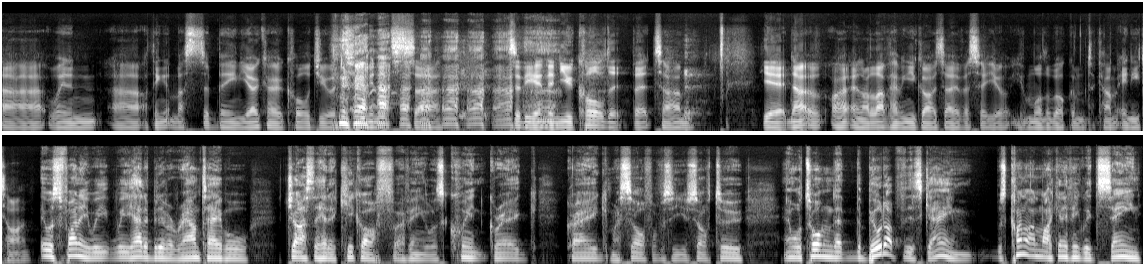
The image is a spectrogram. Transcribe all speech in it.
uh, when uh, I think it must have been Yoko called you at two minutes uh, to the end and you called it. But um, yeah, no, I, and I love having you guys over. So you're, you're more than welcome to come anytime. it was funny. We we had a bit of a roundtable just ahead of kickoff. I think it was Quint, Greg, Craig, myself, obviously yourself too, and we're talking that the build up for this game was kind of unlike anything we'd seen,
